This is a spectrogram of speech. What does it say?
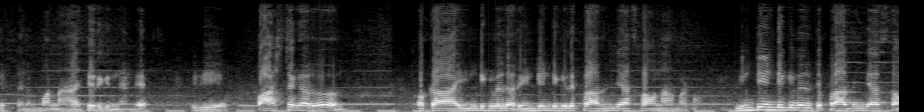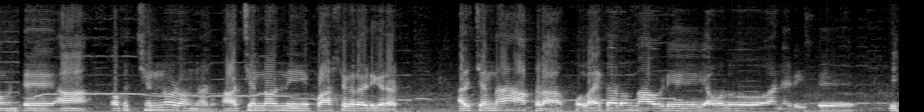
చెప్తాను. మొన్న జరిగిందండి. ఇది పాస్టర్ గారు ఒక ఇంటికి వెళ్ళారు. ఇంటింటికి వెళ్ళి ప్రార్థన చేస్తా ఉన్నారన్నమాట. అనమాట ఇంటింటికి వెళ్తే ప్రార్థన చేస్తా ఉంటే ఆ ఒక చిన్నోడు ఉన్నాడు. ఆ చిన్నోడిని పాస్టర్ గారు అడిగారట. అరే చిన్న అక్కడ కుళాయి కాడ ఉన్న ఆవిడ ఎవరు అని అడిగితే ఈ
